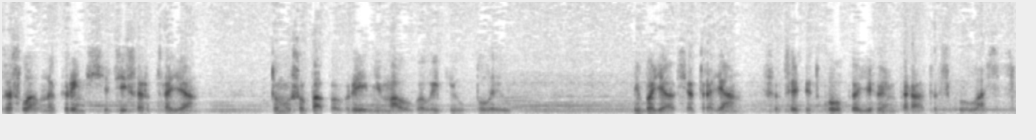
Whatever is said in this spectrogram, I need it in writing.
заслав на Крим ще цісар Троян, тому що папа в Римі мав великий вплив. І боявся Троян, що це підкопає його імператорську власть.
